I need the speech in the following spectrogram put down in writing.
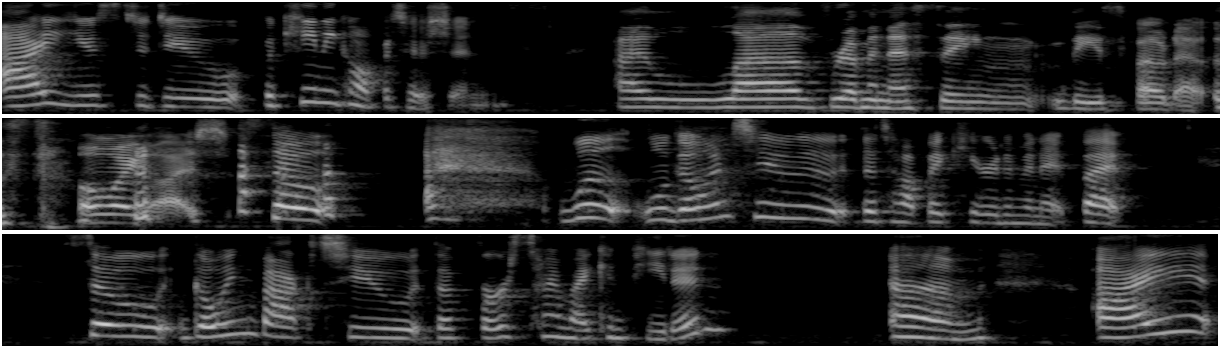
I used to do bikini competitions. I love reminiscing these photos. Oh my gosh. So we'll we'll go into the topic here in a minute, but so going back to the first time I competed, um I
